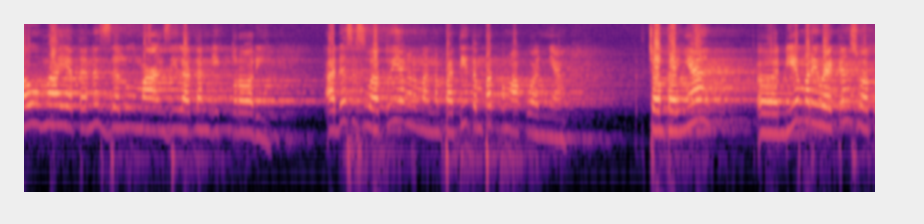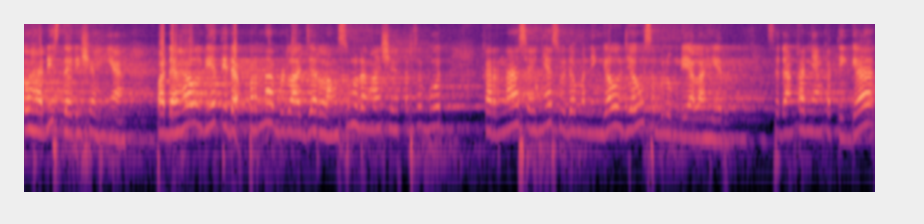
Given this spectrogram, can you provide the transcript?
au ma yatanazzalu ma'zilatan ikrari. Ada sesuatu yang menempati tempat pengakuannya. Contohnya, uh, dia meriwayatkan suatu hadis dari syekhnya padahal dia tidak pernah belajar langsung dengan syekh tersebut karena syekhnya sudah meninggal jauh sebelum dia lahir sedangkan yang ketiga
